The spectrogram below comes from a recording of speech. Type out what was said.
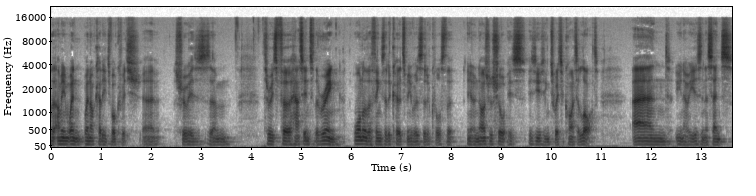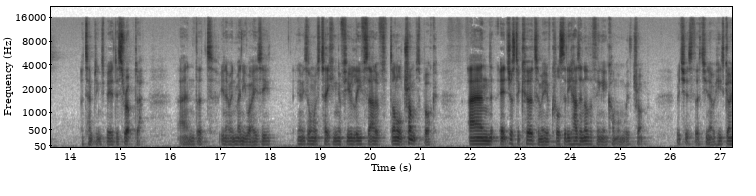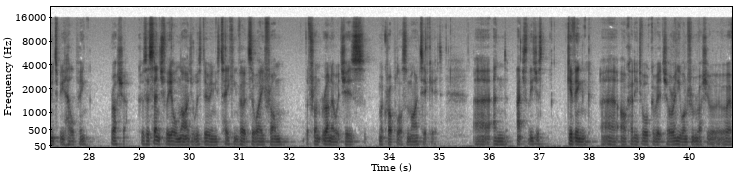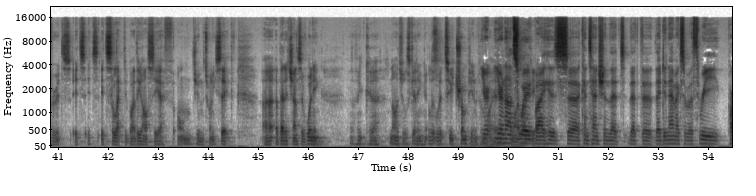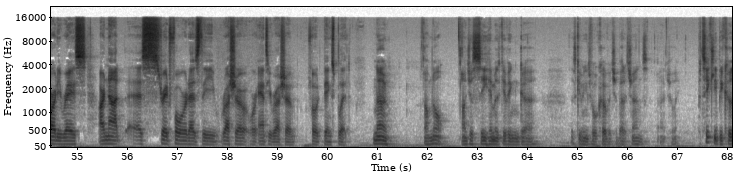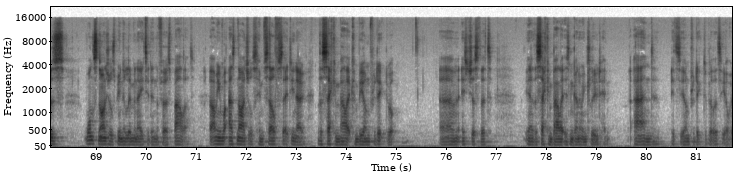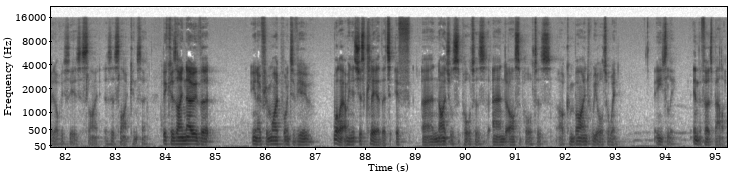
that I mean, when when Arkady Dvorkovich uh, threw his um, threw his fur hat into the ring, one of the things that occurred to me was that, of course, that you know Nigel Short is is using Twitter quite a lot, and you know he is in a sense attempting to be a disruptor, and that you know in many ways he you know he's almost taking a few leaves out of Donald Trump's book, and it just occurred to me, of course, that he has another thing in common with Trump, which is that you know he's going to be helping Russia. Because essentially all Nigel is doing is taking votes away from the front runner, which is Makropoulos and my ticket uh, and actually just giving uh, Arkady Dvorkovich or anyone from Russia, whoever it's it's it's it's selected by the RCF on June the 26th, uh, a better chance of winning. I think uh, Nigel's getting a little bit too Trumpian. For you're, my, you're not swayed liking. by his uh, contention that that the, the dynamics of a three-party race are not as straightforward as the Russia or anti-Russia vote being split. No, I'm not. I just see him as giving that's giving Dvorkovich a better chance, actually. Particularly because once Nigel's been eliminated in the first ballot, I mean, as Nigel himself said, you know, the second ballot can be unpredictable. Um, it's just that, you know, the second ballot isn't going to include him, and it's the unpredictability of it. Obviously, is a slight is a slight concern because I know that, you know, from my point of view, well, I mean, it's just clear that if uh, Nigel's supporters and our supporters are combined, we ought to win easily in the first ballot.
